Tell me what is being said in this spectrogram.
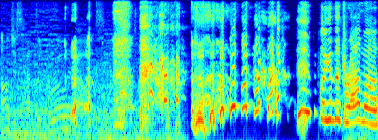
I'll just have to throw it out. Look at the drama.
